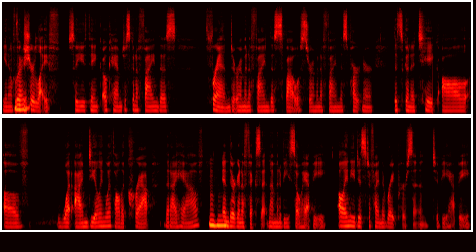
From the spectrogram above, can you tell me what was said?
You know, fix Right. your life. So you think, okay, I'm just going to find this friend or I'm going to find this spouse or I'm going to find this partner that's going to take all of what I'm dealing with, all the crap that I have, hmm and they're going to fix it and I'm going to be so happy. All I need is to find the right person to be happy.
